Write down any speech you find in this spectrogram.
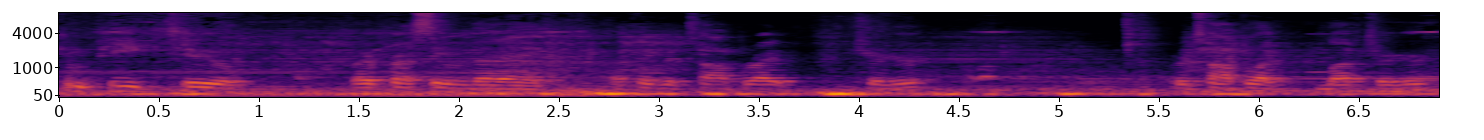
Can peek too by pressing the, I think the top right trigger or top left left trigger.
